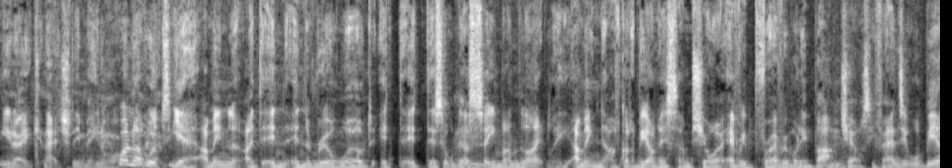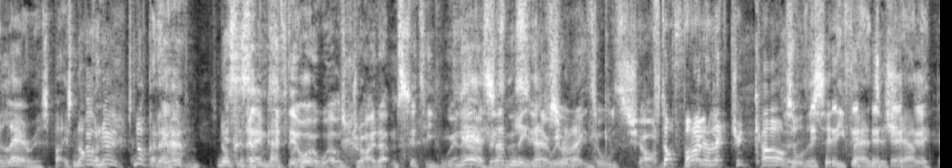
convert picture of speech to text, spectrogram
you know it can actually mean and what. Well, no, well, yeah. I mean, look, I, in in the real world, it, it this all does hmm. seem unlikely. I mean, I've got to be honest. I'm sure every for everybody but hmm. Chelsea fans, it would be hilarious. But it's not. Oh going no. It's not going It to would. happen. It's, not It's the same as if the oil wells dried up and City went Yeah, out of business. suddenly you know, that's all- right. It's all. Stop buying electric cars, all the city fans are shouting.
